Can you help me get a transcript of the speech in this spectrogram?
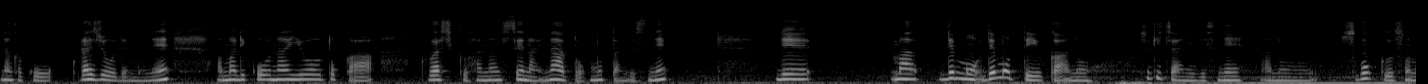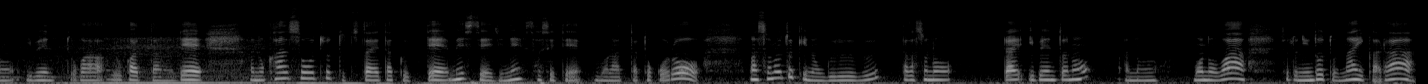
なんかこうラジオでもねあまりこう内容とか詳しく話せないなと思ったんですね。でまあでもでもっていうかあのスギちゃんにですねあのすごくそのイベントが良かったのであの感想をちょっと伝えたくってメッセージねさせてもらったところ、まあ、その時のグルーブだからそのイベントのあのものはちょっと二度とないから、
